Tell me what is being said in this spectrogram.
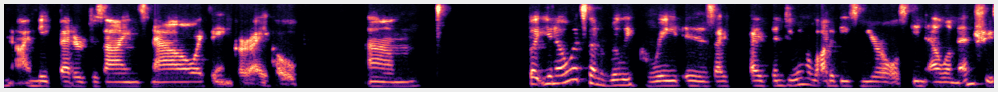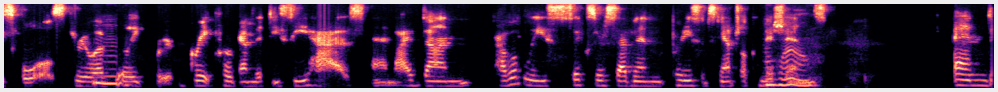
you know, I make better designs now, I think, or I hope. Um, but you know what's been really great is I've, I've been doing a lot of these murals in elementary schools through a mm. really great program that DC has. And I've done probably six or seven pretty substantial commissions. Oh, wow. And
